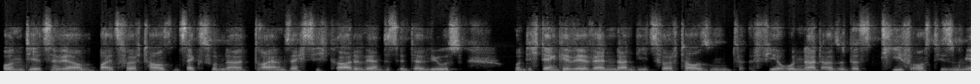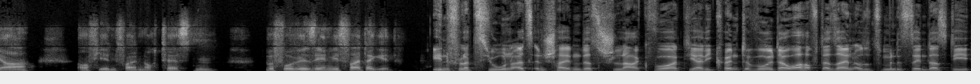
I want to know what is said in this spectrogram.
Und jetzt sind wir bei 12.663 gerade während des Interviews und ich denke, wir werden dann die 12.400, also das Tief aus diesem Jahr, auf jeden Fall noch testen, bevor wir sehen, wie es weitergeht. Inflation als entscheidendes Schlagwort. Ja, die könnte wohl dauerhafter sein. Also zumindest sehen das die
